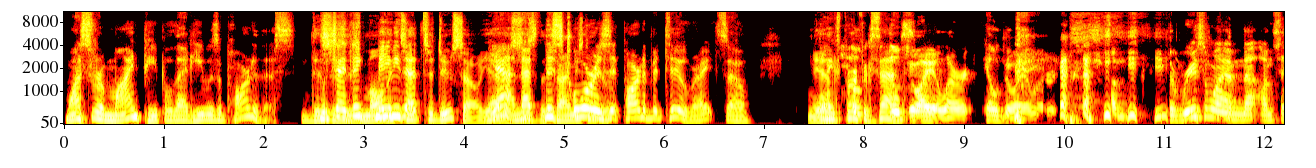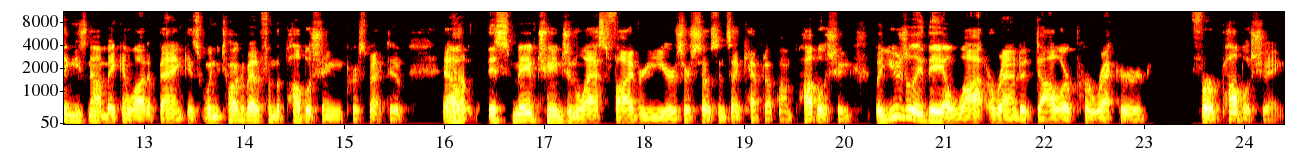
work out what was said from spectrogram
wants to remind people that he was a part of this. This which I think maybe that to do so. Yeah, yeah, and that's this tour is it part of it too, right? So yeah. It makes perfect sense. Killjoy alert. Killjoy alert. um, the reason why I'm not I'm saying he's not making a lot of bank is when you talk about it from the publishing perspective. Now, yep. this may have changed in the last five or years or so since I kept up on publishing, but usually they allot around a dollar per record for publishing.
